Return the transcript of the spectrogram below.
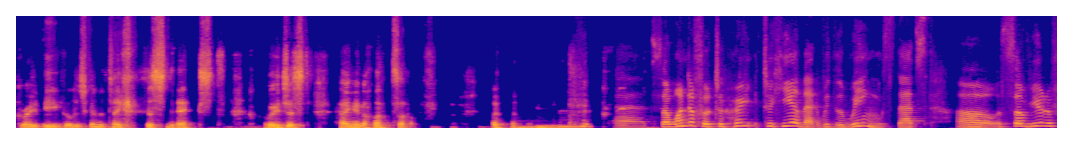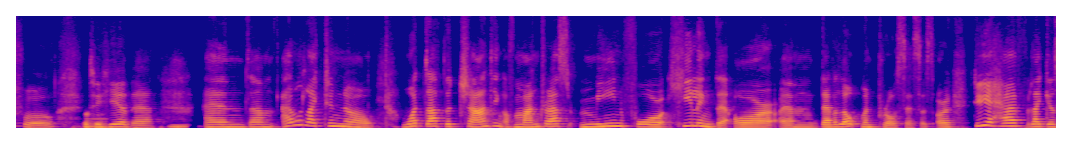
great eagle is going to take us next. We're just hanging on top. That's so wonderful to hear to hear that with the wings. That's Oh, so beautiful to hear that. And um, I would like to know what does the chanting of mantras mean for healing the or um, development processes? Or do you have like a,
